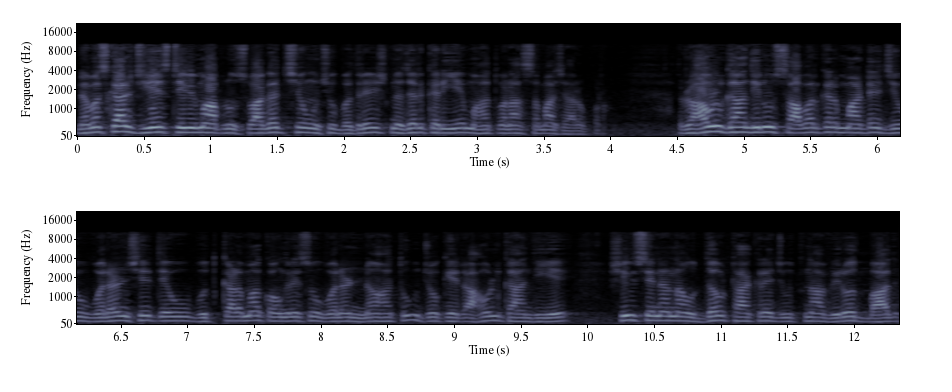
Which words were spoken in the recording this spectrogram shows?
નમસ્કાર, જીએસટીવીમાં આપનું સ્વાગત છે. હું છું ભદ્રેશ. નજર કરીએ મહત્વના સમાચારો પર. રાહુલ ગાંધીનું સાવરકર માટે જેવું વલણ છે તેવું ભૂતકાળમાં કોંગ્રેસનું વલણ ન હતું, જો કે રાહુલ ગાંધીએ શિવસેનાના ઉદ્ધવ ઠાકરે જૂથના વિરોધ બાદ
